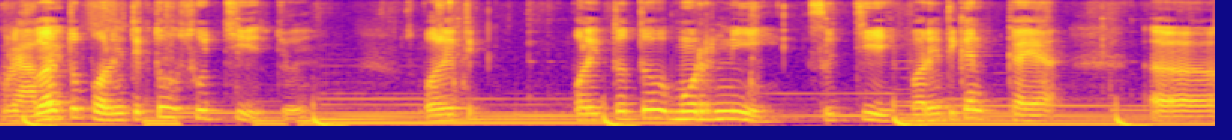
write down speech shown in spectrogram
gua tuh politik tuh suci cuy. Politik politik tuh murni suci. Politik kan kayak eh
